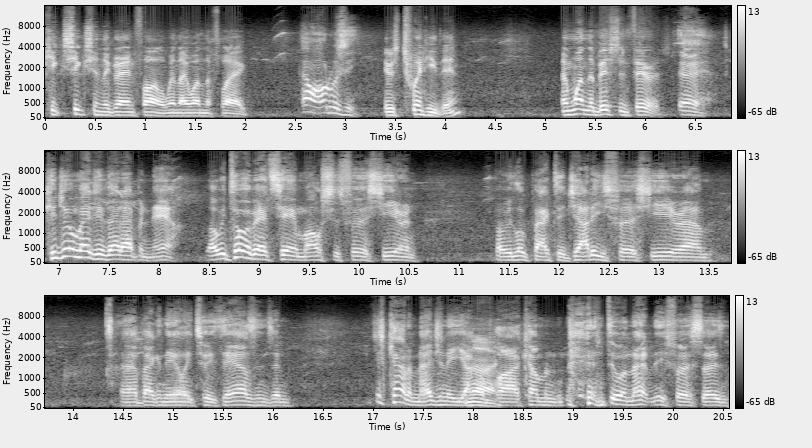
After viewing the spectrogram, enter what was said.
kicked six in the grand final when they won the flag. How old was he? He was 20 then and won the best and fairest. Yeah. Could you imagine if that happened now? Like we talk about Sam Walsh's first year, and but we look back to Juddy's first year um, uh, back in the early 2000s, and you just can't imagine a younger No. player coming and doing that in his first season.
